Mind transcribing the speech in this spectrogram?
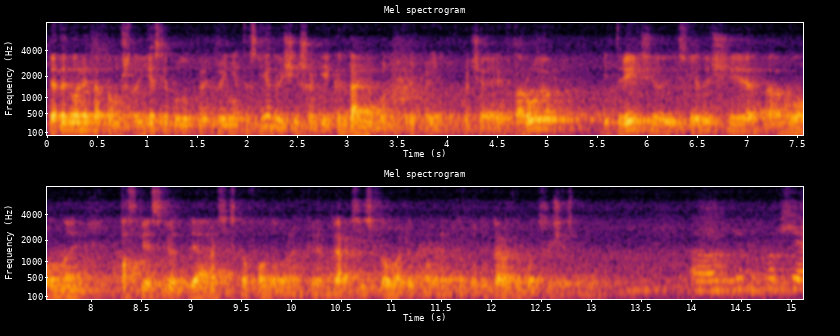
Это говорит о том, что если будут предприняты следующие шаги, и когда они будут предприняты, включая и вторую, и третью, и следующие э, волны, последствия для российского фондового рынка, для российского валютного рынка будут гораздо более существенными. А, ну, вообще,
